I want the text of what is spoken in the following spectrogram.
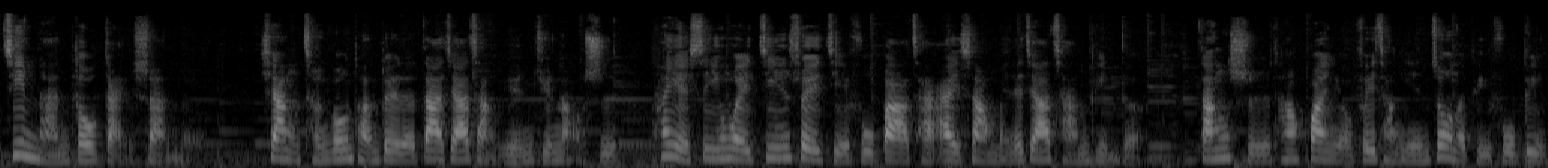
竟然都改善了。像成功团队的大家长袁军老师，他也是因为金穗洁肤霸才爱上美乐家产品的。当时他患有非常严重的皮肤病，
